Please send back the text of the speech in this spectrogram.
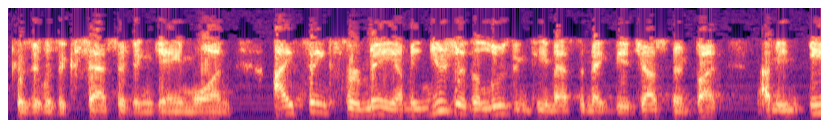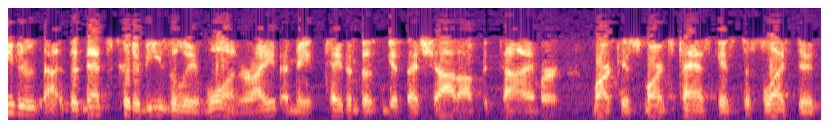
because it was excessive in game one. I think for me, I mean, usually the losing team has to make the adjustment, but I mean, either uh, the Nets could have easily have won, right? I mean, Tatum doesn't get that shot off in time, or Marcus Smart's pass gets deflected,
